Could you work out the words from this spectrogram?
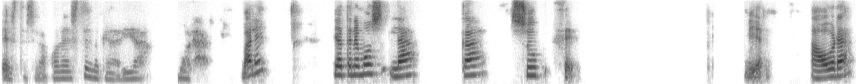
este se va con este y lo quedaría molar. ¿Vale? Ya tenemos la K sub C. Bien, ahora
